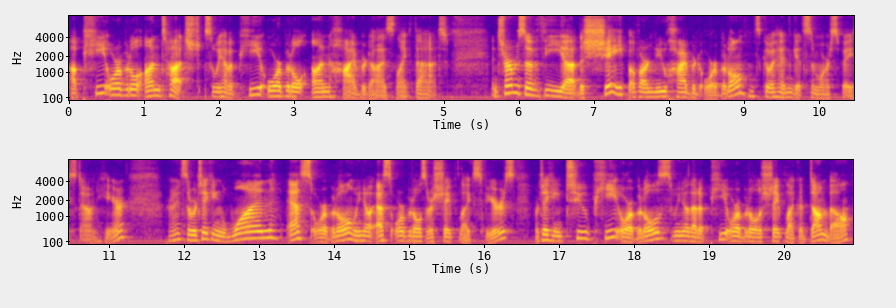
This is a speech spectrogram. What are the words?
a p orbital untouched, so we have a p orbital unhybridized like that. In terms of the, uh, the shape of our new hybrid orbital, let's go ahead and get some more space down here. Right, so we're taking one s orbital. We know s orbitals are shaped like spheres. We're taking two p orbitals. We know that a p orbital is shaped like a dumbbell.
